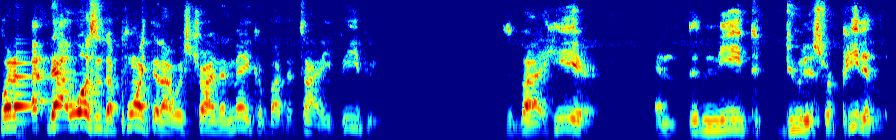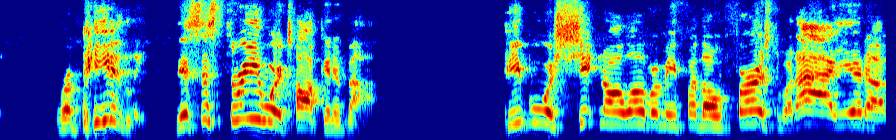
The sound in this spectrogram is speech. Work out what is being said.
But uh, that wasn't the point that I was trying to make about the tiny peepee. It's about here and the need to do this repeatedly. Repeatedly. This is three we're talking about. People were shitting all over me for the first one. Ah, you know.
